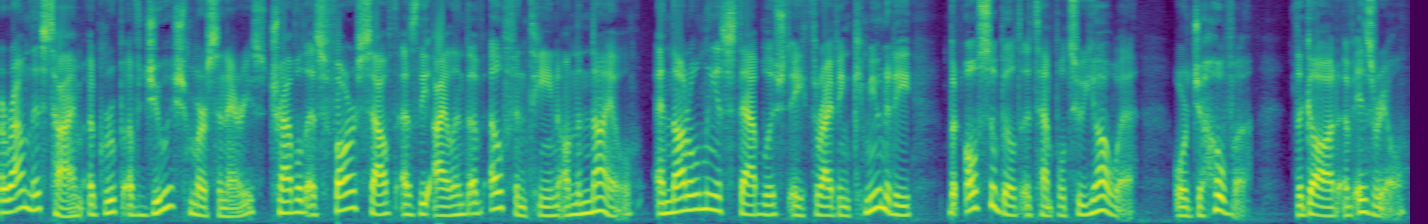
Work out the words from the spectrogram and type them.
Around this time, a group of Jewish mercenaries traveled as far south as the island of Elephantine on the Nile and not only established a thriving community, but also built a temple to Yahweh, or Jehovah, the God of Israel.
